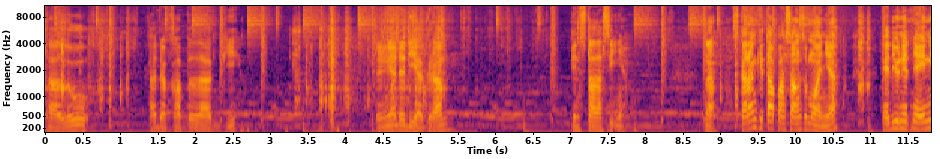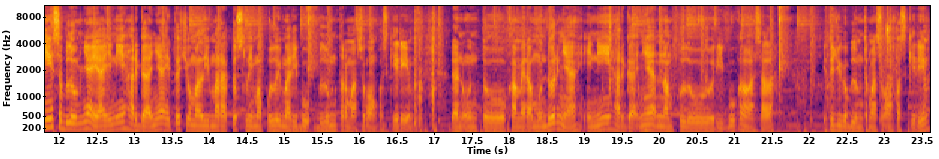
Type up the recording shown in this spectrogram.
Lalu ada kabel lagi. Dan ini ada diagram instalasinya. Nah sekarang kita pasang semuanya head unitnya ini sebelumnya ya ini harganya itu cuma 555.000 belum termasuk ongkos kirim. Dan untuk kamera mundurnya ini harganya 60.000 kalau nggak salah. Itu juga belum termasuk ongkos kirim.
